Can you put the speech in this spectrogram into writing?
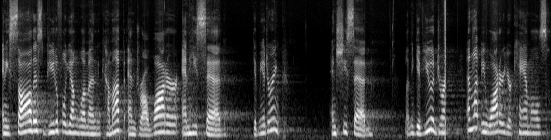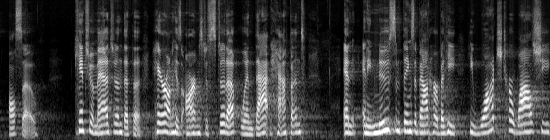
And he saw this beautiful young woman come up and draw water, and he said, Give me a drink. And she said, Let me give you a drink, and let me water your camels also. Can't you imagine that the hair on his arms just stood up when that happened? And, and he knew some things about her, but he, he watched her while she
